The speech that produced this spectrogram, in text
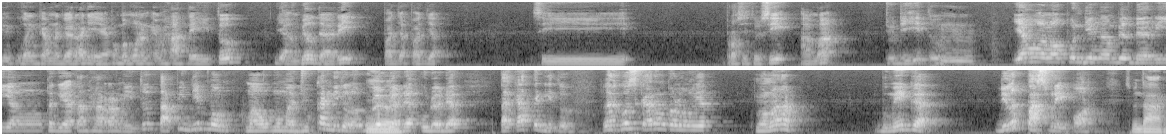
Ini bukan income negaranya ya. Pembangunan MHT itu diambil dari pajak-pajak si prostitusi sama judi itu. Hmm. Yang walaupun dia ngambil dari yang kegiatan haram itu, tapi dia mau mau memajukan gitu loh. Udah, Iya. udah ada udah ada tekadnya gitu. Lah gue sekarang kalau ngeliat, mohon maaf, Bu Mega dilepas Freeport Sebentar.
